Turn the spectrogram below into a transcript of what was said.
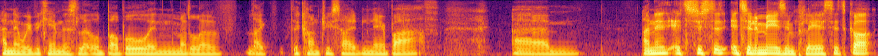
and then we became this little bubble in the middle of like the countryside near Bath. Um, and it, it's just a, it's an amazing place. It's got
